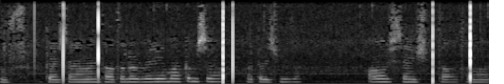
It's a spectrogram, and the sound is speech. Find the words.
Dur. Arkadaşlar hemen tahtaları vereyim arkadaşlar. Arkadaşımıza. Al sen şu tahtaları.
